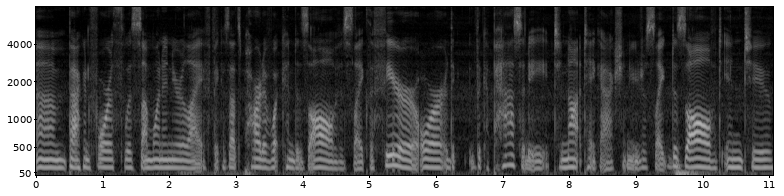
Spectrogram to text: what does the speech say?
um, back and forth with someone in your life because that's part of what can dissolve is like the fear or the, the capacity to not take action. You're just like dissolved into,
